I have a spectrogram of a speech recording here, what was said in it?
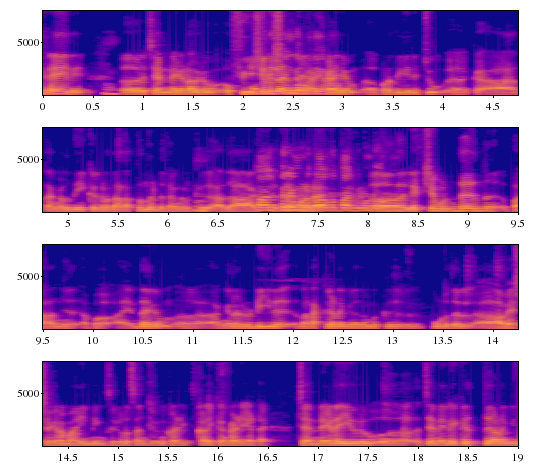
ഇടയിൽ ചെന്നൈയുടെ ഒരു ഒഫീഷ്യൽ തന്നെ. കാര്യം പ്രതികരിച്ചു. തങ്ങൾ നീക്കങ്ങൾ നടത്തുന്നുണ്ട്. തങ്ങൾക്ക് അത് ലക്ഷ്യമുണ്ട് എന്ന് പറഞ്ഞ്. അപ്പോൾ എന്തായാലും അങ്ങനെ ഒരു ഡീൽ നടക്കുകയാണെങ്കിൽ നമുക്ക് കൂടുതൽ ആവേശകരമായ ഇന്നിങ്സുകൾ സഞ്ജീവിന് കളിക്കാൻ കഴിയട്ടെ. ചെന്നൈയുടെ ഈ ഒരു ചെന്നൈയിലേക്ക് എത്തുകയാണെങ്കിൽ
